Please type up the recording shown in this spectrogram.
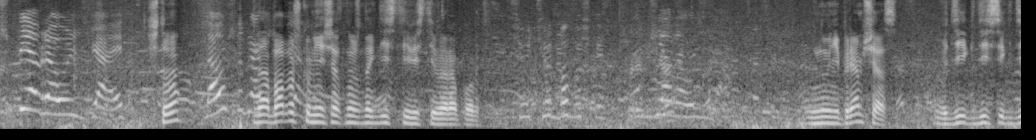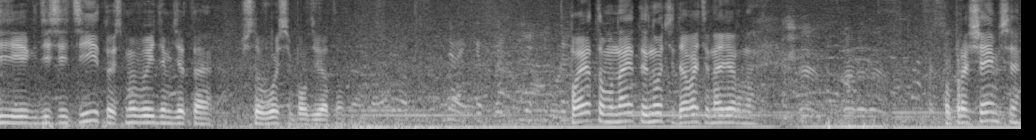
бабушка наш первая уезжает. Что? Бабушка наш Да, бабушку мне сейчас нужно к 10 везти в аэропорт. Чего, бабушка? уезжает. Ну, не прям сейчас. В ди- к 10, к ди- к 10, то есть мы выйдем где-то часов 8 полдевятого. Поэтому на этой ноте давайте, наверное, попрощаемся.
